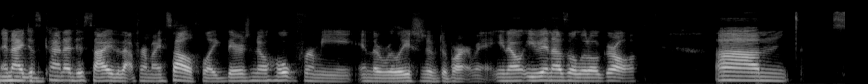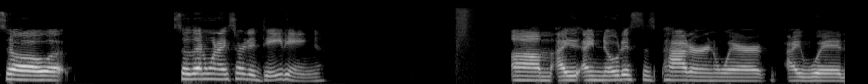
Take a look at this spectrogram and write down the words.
And I just mm. kind of decided that for myself. Like, there's no hope for me in the relationship department, you know, even as a little girl. Um, so, so then when I started dating, um, I, I noticed this pattern where I would,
